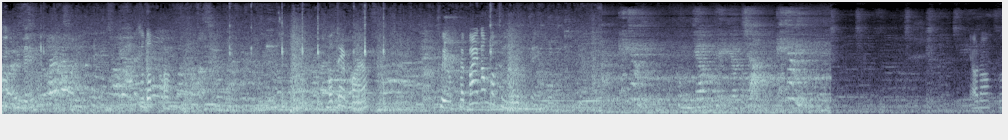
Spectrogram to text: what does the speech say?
아 근데 굳었다. 어떻게 꺼요? 그 옆에 빨간 버튼 누르면 돼요. 여러분,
